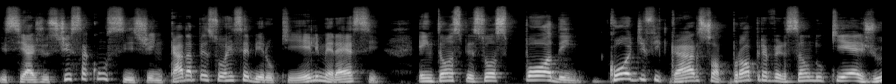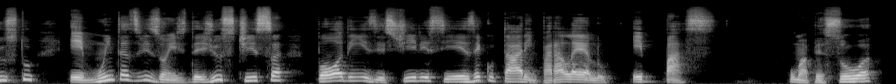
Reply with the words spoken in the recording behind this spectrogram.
e se a justiça consiste em cada pessoa receber o que ele merece, então as pessoas podem codificar sua própria versão do que é justo e muitas visões de justiça podem existir e se executar em paralelo e paz. Uma pessoa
